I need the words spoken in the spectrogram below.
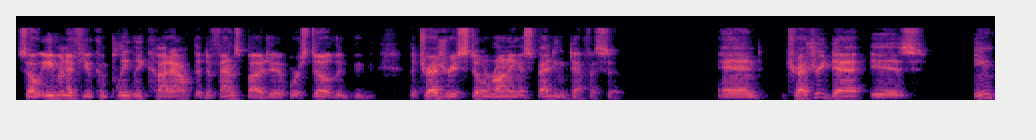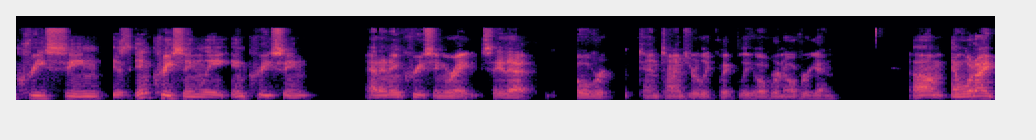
So even if you completely cut out the defense budget, we're still the, the treasury is still running a spending deficit. And treasury debt is increasing is increasingly increasing at an increasing rate. Say that over 10 times really quickly over and over again. Um, and what I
